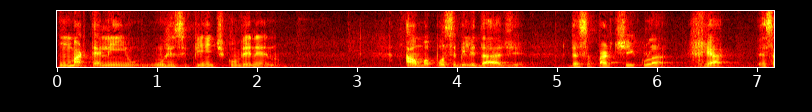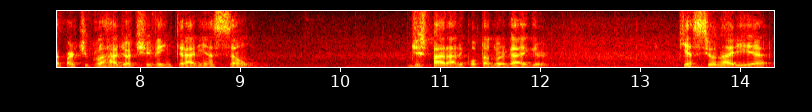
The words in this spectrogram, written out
um martelinho e um recipiente com veneno. Há uma possibilidade dessa partícula, essa partícula radioativa entrar em ação, disparar o contador Geiger, que acionaria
